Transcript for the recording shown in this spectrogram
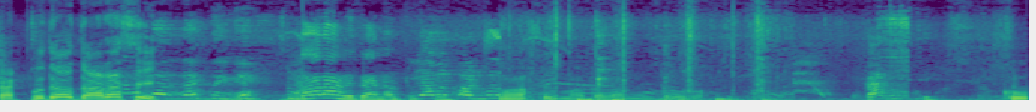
কাটবো দাও দাঁড় আছে। কো।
